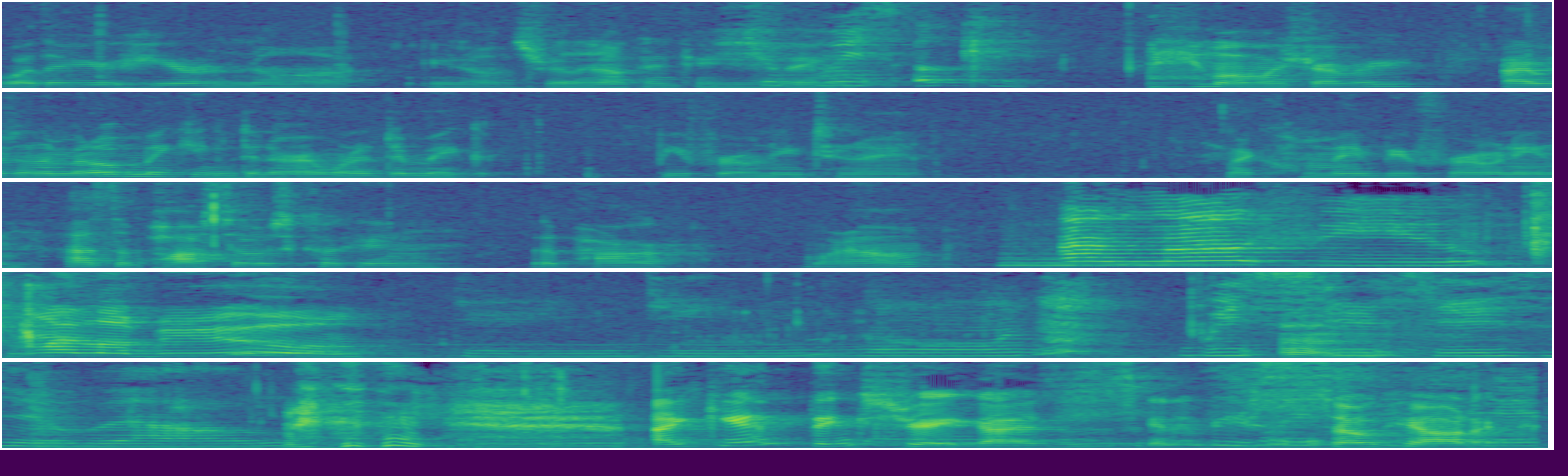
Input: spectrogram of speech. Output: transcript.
whether you're here or not, you know, it's really not going to change anything. Okay. You want my strawberry? I was in the middle of making dinner. I wanted to make beefaroni tonight. Like homemade beefaroni. As the pasta was cooking, the power went out. I love you. I love you. Ding, ding, dong. We see this around. I can't think straight, guys. This is gonna be so chaotic.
